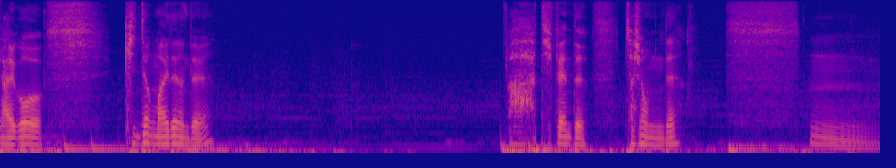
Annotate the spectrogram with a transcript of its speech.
아 이거 긴장 많이 되는데. 아 defend. 자신 없는데. 음.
